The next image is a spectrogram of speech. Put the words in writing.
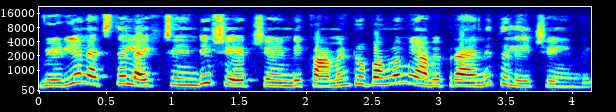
వీడియో నచ్చితే లైక్ చేయండి షేర్ చేయండి. కామెంట్ రూపంలో మీ అభిప్రాయాన్ని తెలియచేయండి.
